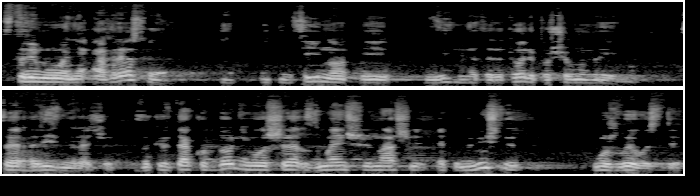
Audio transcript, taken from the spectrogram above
стримування агресора потенційно і звільнення території, про що ми мріємо. Це різні речі. Закриття кордонів лише зменшує наші економічні можливості,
